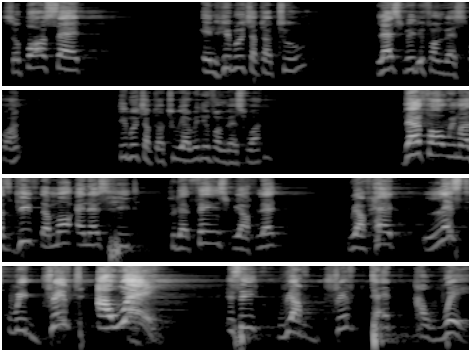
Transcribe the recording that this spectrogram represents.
So Paul said in Hebrew chapter 2, let's read it from verse 1. Hebrew chapter 2, we are reading from verse 1. Therefore, we must give the more earnest heed to the things we have let, we have heard, lest we drift away. You see, we have drifted away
